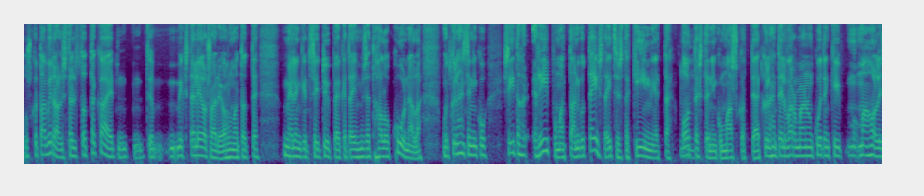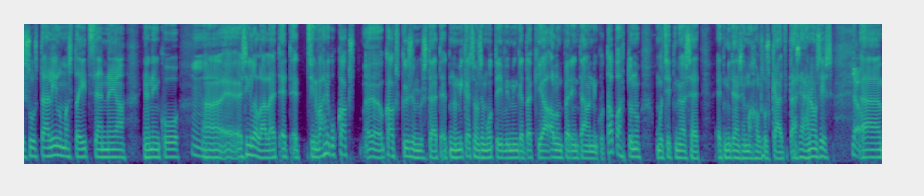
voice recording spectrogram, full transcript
uskotaan virallista, eli totta kai, että, miksi teillä ei ole radio-ohjelma, että olette mielenkiintoisia tyyppejä, ketä ihmiset haluaa kuunnella. Mutta kyllähän se niinku, siitä riippumatta on niinku teistä itsestä kiinni, että mm. ootteko te niinku maskotteja. Että kyllähän teillä varmaan on kuitenkin mahdollisuus täällä ilmasta itseänne ja, ja niinku, mm. ää, sillä lailla, että et, et, siinä on vähän niinku kaksi, kaksi kysymystä, että et, no mikä se on se motiivi, minkä takia alun perin tämä on niinku tapahtunut, mutta sitten myös se, että et miten se mahdollisuus käytetään. Sehän on siis, ää,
